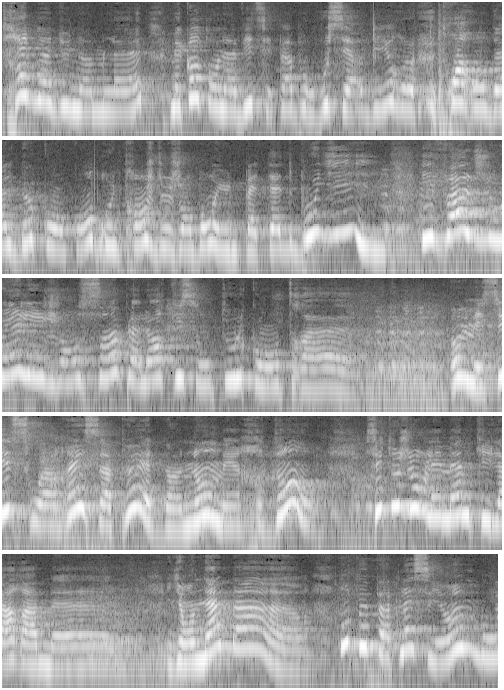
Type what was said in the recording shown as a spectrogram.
très bien d'une omelette, mais quand on invite, c'est pas pour vous servir euh, trois rondelles de concombre, une tranche de jambon et une patate bouillie. Ils veulent jouer les gens simples alors qu'ils sont tout le contraire. Oh, mais ces soirées, ça peut être d'un emmerdant. C'est toujours les mêmes qui la ramènent. Il y en a marre. On ne peut pas placer un mot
